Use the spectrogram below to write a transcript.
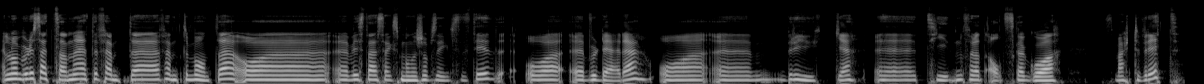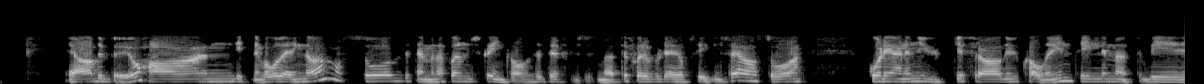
Eller man burde sette seg ned etter femte, femte måned, og, eh, hvis det er seks måneders oppsigelsestid, og eh, vurdere å bruke tiden for at alt skal gå smertefritt. Ja, du bør jo ha en liten evaluering da, og så bestemme deg for om du skal innkalle til drøftelsesmøte for å vurdere oppsigelse. og Så går det gjerne en uke fra du kaller inn til møtet blir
